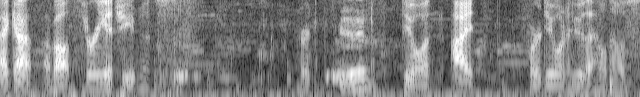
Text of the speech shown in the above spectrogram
I got about three achievements for did? doing I for doing who the hell knows.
